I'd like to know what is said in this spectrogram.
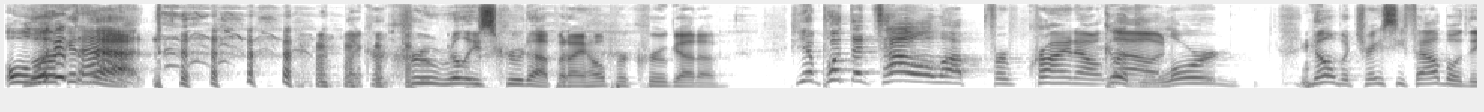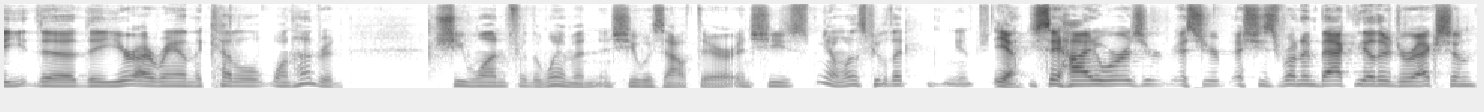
oh, look, at, that. like her crew really screwed up, and I hope her crew got a. You put the towel up for crying out Good loud. Good lord. No, but Tracy Falbo, the the the year I ran the Kettle 100, she won for the women, and she was out there, and she's you know one of those people that you know, Yeah. you say hi to her as you're as you're as she's running back the other direction.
